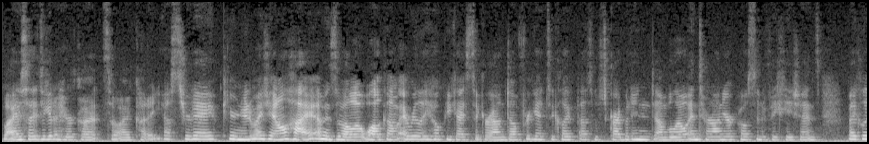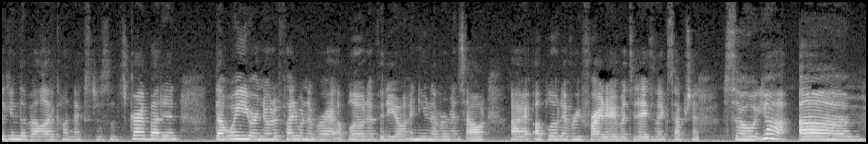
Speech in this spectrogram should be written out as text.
but i decided to get a haircut so i cut it yesterday if you're new to my channel hi i'm isabella welcome i really hope you guys stick around don't forget to click that subscribe button down below and turn on your post notifications by clicking the bell icon next to the subscribe button that way you are notified whenever I upload a video and you never miss out. I upload every Friday, but today's an exception. So yeah, um,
